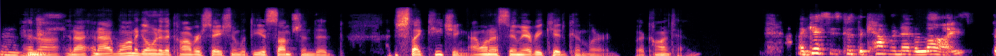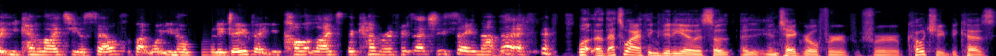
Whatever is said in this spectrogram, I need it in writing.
Mm-hmm. And uh, and I and I want to go into the conversation with the assumption that just like teaching, I want to assume every kid can learn the content. I guess it's because the camera never lies, but you can lie to yourself about what you normally do, but you can't lie to the camera if it's actually saying that there. well, uh, that's why I think video is so uh, integral for for coaching because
